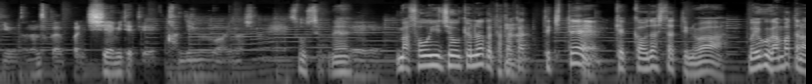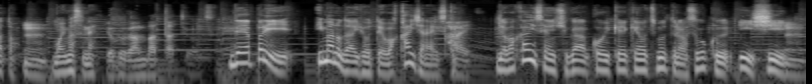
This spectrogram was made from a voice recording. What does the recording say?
ていうのは、なんとかやっぱり試合見てて感じる部分はありましたね。そうですよね。えまあ、そういう状況の中戦ってきてう、結果を出したっていうのは、まあ、よく頑張ったなと。思いますね。よく頑張ったっていうことですね。で、やっぱり、今の代表って若いじゃないですか。はい。で、若い選手がこういう経験を積むっていうのがすごくいいし、うん。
